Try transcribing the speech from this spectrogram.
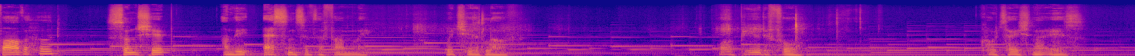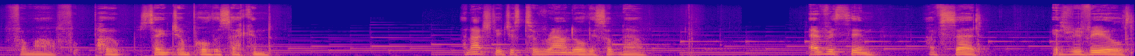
fatherhood, sonship, and the essence of the family, which is love. What a beautiful quotation that is from our Pope, St. John Paul II. And actually, just to round all this up now, everything I've said is revealed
